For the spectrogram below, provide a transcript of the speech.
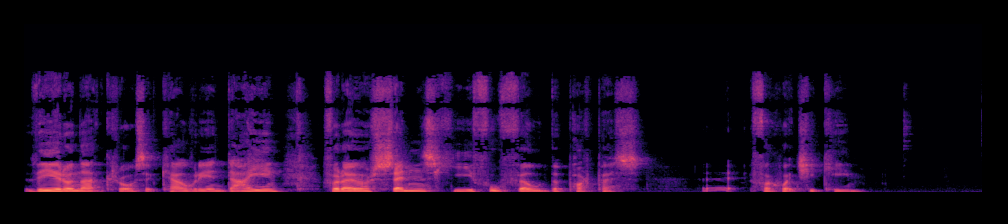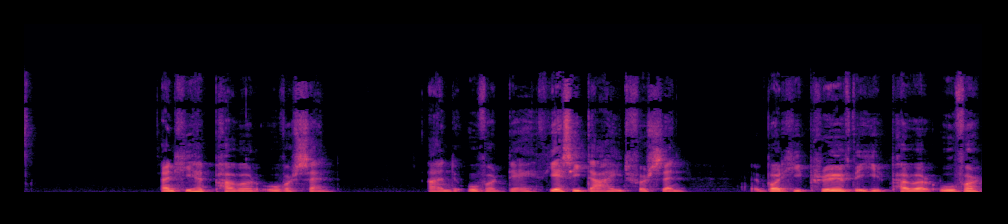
there on that cross at Calvary and dying for our sins, he fulfilled the purpose uh, for which he came. And he had power over sin and over death. Yes, he died for sin, but he proved that he had power over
